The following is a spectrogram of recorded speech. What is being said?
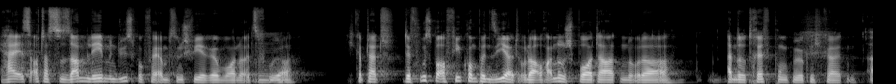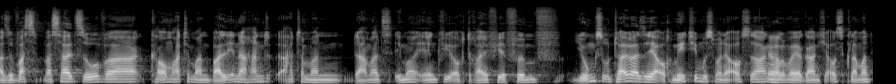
ja, ist auch das Zusammenleben in Duisburg vielleicht ein bisschen schwieriger geworden als früher. Ich glaube, da hat der Fußball auch viel kompensiert oder auch andere Sportarten oder andere Treffpunktmöglichkeiten. Also was, was halt so war, kaum hatte man einen Ball in der Hand, hatte man damals immer irgendwie auch drei, vier, fünf Jungs und teilweise ja auch Mädchen, muss man ja auch sagen, Ja. wollen wir ja gar nicht ausklammern,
